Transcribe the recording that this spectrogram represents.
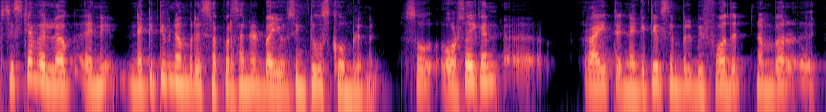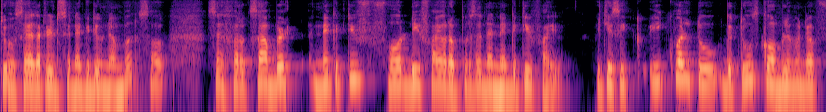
system log, any negative number is represented by using 2's complement so also you can uh, write a negative symbol before the number uh, to say that it's a negative number. So say for example negative 4d5 represent a negative 5 which is equal to the 2's complement of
